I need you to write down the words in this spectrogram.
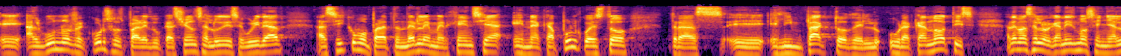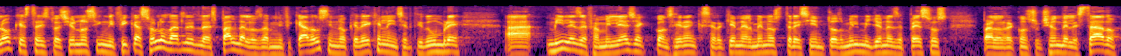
eh, algunos recursos para educación, salud y seguridad, así como para atender la emergencia en Acapulco. Esto tras eh, el impacto del huracán Otis. Además, el organismo señaló que esta situación no significa solo darles la espalda a los damnificados, sino que dejen la incertidumbre a miles de familias, ya que consideran que se requieren al menos 300 mil millones de pesos para la reconstrucción del Estado.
